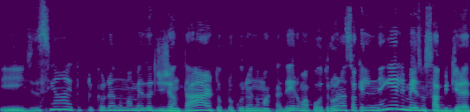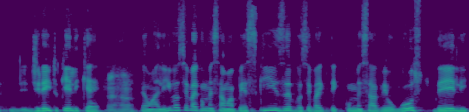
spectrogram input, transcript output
e diz assim, ah, estou procurando uma mesa de jantar, estou procurando uma cadeira, uma poltrona, só que ele nem ele mesmo sabe dire direito o que ele quer. Uhum. Então ali você vai começar uma pesquisa, você vai ter que começar a ver o gosto dele,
